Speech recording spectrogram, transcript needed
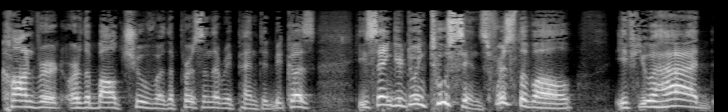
convert or the Baal Tshuva, the person that repented, because he's saying you're doing two sins. First of all, if you had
